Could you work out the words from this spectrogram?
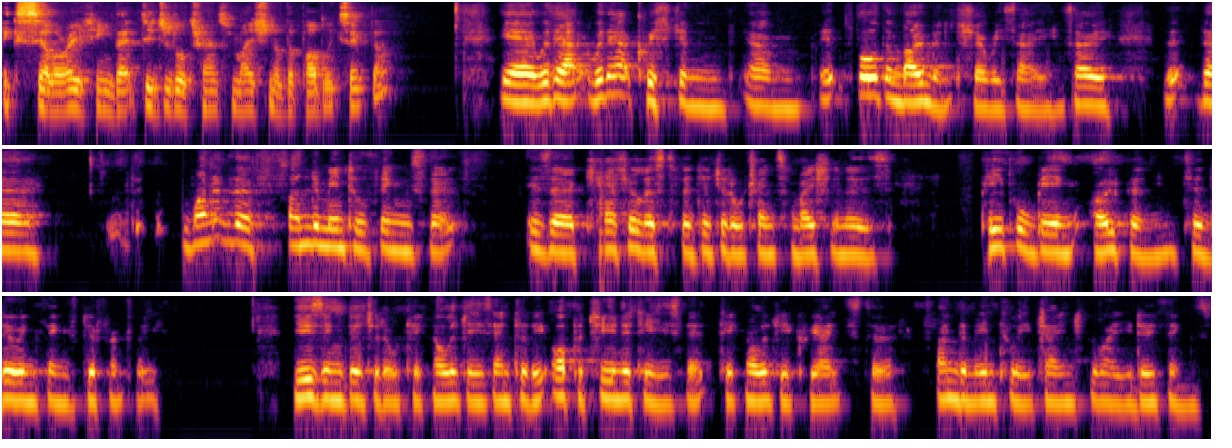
accelerating that digital transformation of the public sector? Yeah, without without question, um, it, for the moment, shall we say. So, the, one of the fundamental things that is a catalyst for digital transformation is people being open to doing things differently, using digital technologies and to the opportunities that technology creates to fundamentally change the way you do things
